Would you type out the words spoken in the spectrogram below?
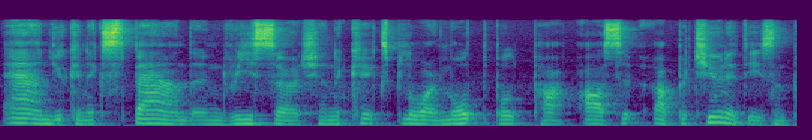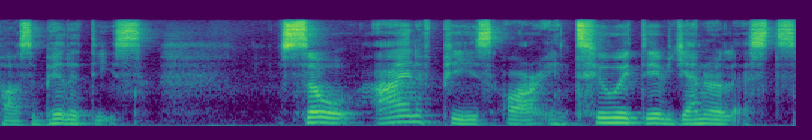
and you can expand and research and explore multiple opportunities and possibilities. So INFPs are intuitive generalists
